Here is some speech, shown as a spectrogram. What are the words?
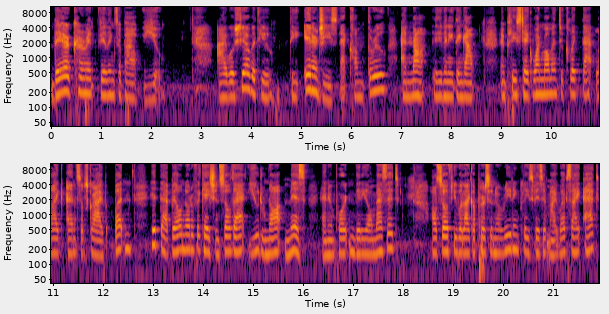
their current feelings about you. I will share with you the energies that come through and not leave anything out. And please take one moment to click that like and subscribe button. Hit that bell notification so that you do not miss an important video message. Also, if you would like a personal reading, please visit my website at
